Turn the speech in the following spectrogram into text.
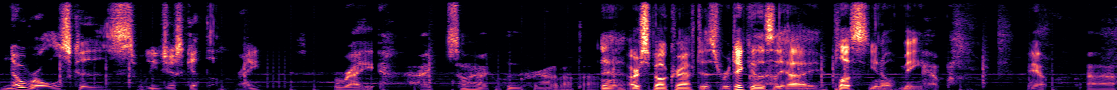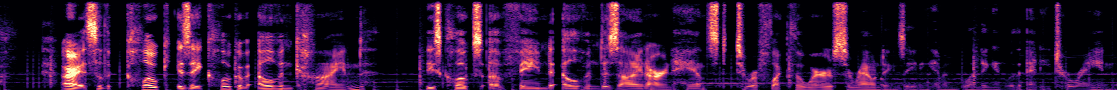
No rolls, because we just get them, right? right. I somehow I completely forgot about that. Yeah, our spellcraft is ridiculously high. Plus, you know me. Yep. Yep. Uh, all right. So the cloak is a cloak of elven kind. These cloaks of famed elven design are enhanced to reflect the wearer's surroundings, aiding him in blending in with any terrain.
